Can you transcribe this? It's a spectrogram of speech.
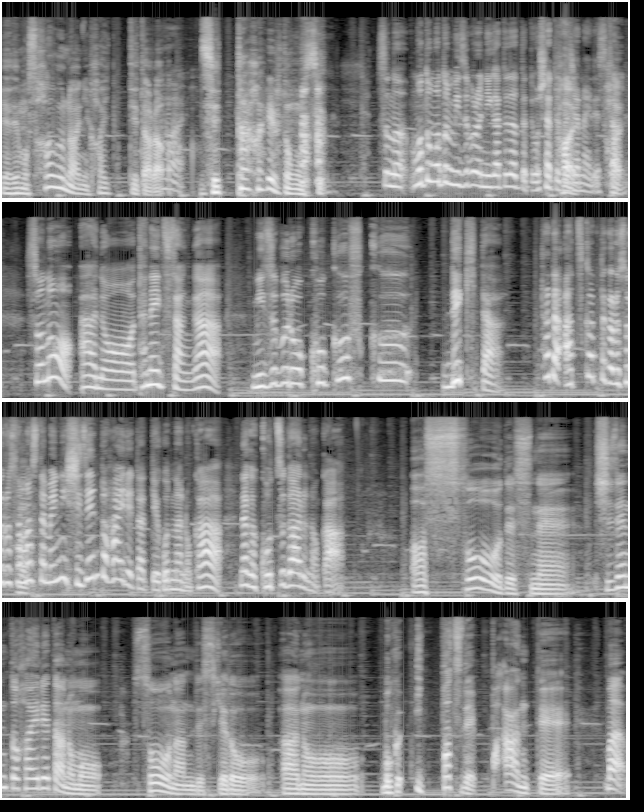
いやでもサウナに入ってたら、はい絶対入れると思うんですよ そのもともと水風呂苦手だったっておっしゃってたじゃないですか。はいはいそのあの種市さんが水風呂を克服できた。ただ暑かったからそれを冷ますために自然と入れたっていうことなのか、なんかコツがあるのか。あそうですね。自然と入れたのもそうなんですけどあのー僕一発でバーンってまあ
